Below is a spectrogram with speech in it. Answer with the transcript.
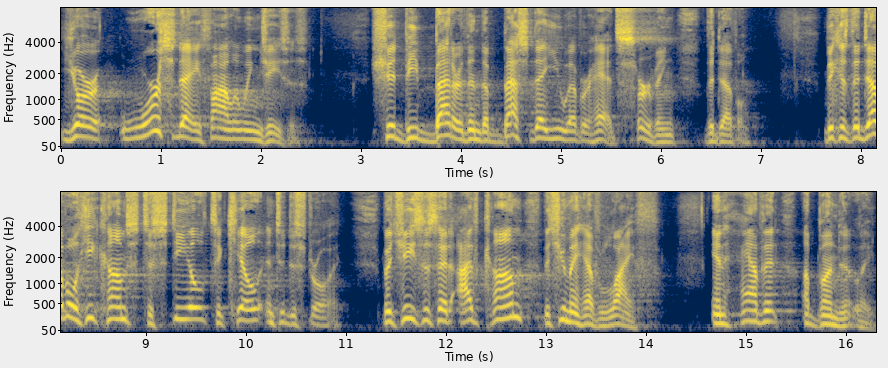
Your worst day following Jesus should be better than the best day you ever had serving the devil. Because the devil, he comes to steal, to kill, and to destroy. But Jesus said, I've come that you may have life and have it abundantly.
